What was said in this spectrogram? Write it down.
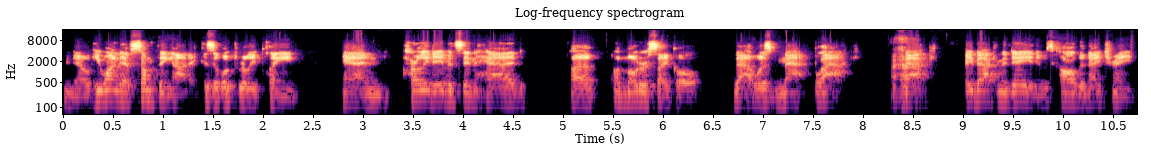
you know, he wanted to have something on it because it looked really plain. And Harley Davidson had a, a motorcycle that was matte black Uh-huh. back way back in the day, and it was called the Night Train.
